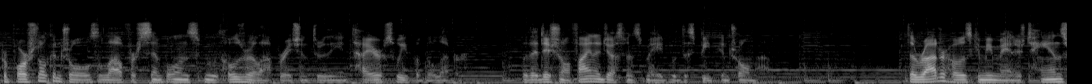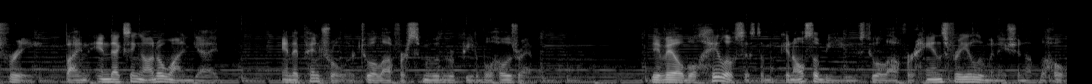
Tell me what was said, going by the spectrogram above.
Proportional controls allow for simple and smooth hose reel operation through the entire sweep of the lever, with additional fine adjustments made with the speed control knob. The rod or hose can be managed hands-free by an indexing auto wind guide and a pinch roller to allow for smooth repeatable hose wrapping. The available Halo system can also be used to allow for hands-free illumination of the hole.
